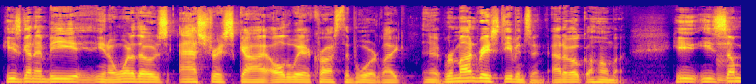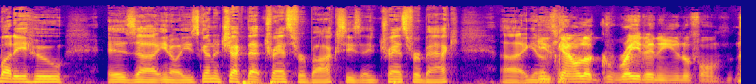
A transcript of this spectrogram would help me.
He's going to be you know one of those asterisk guy all the way across the board, like uh, Rhamondre Stevenson out of Oklahoma. He he's hmm. somebody who is uh, you know he's going to check that transfer box. He's a transfer back. Uh, you know, he's going to look great in a uniform.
